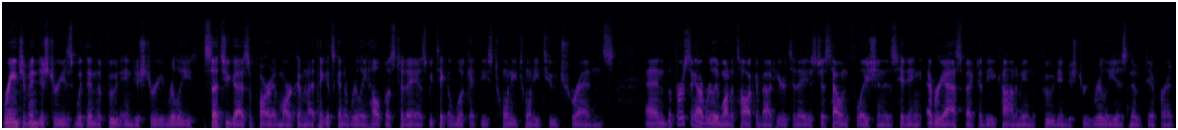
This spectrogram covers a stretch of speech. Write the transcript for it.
range of industries within the food industry really sets you guys apart at Marcum, and I think it's going to really help us today as we take a look at these 2022 trends. And the first thing I really want to talk about here today is just how inflation is hitting every aspect of the economy, and the food industry really is no different.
